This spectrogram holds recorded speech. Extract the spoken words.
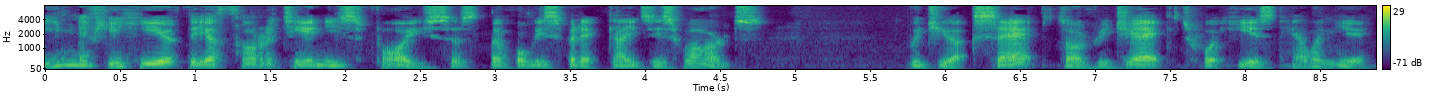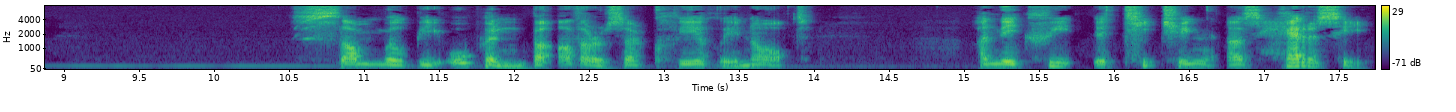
Even if you hear the authority in his voice as the Holy Spirit guides his words, would you accept or reject what he is telling you? Some will be open, but others are clearly not. And they treat the teaching as heresy,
